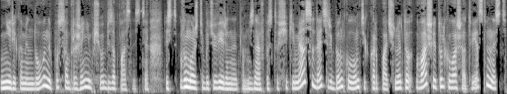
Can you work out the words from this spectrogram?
не рекомендованы по соображениям пищевой безопасности. То есть вы можете быть уверены, там, не знаю, в поставщике мяса дать ребенку ломтик карпаччо, но это ваша и только ваша ответственность.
